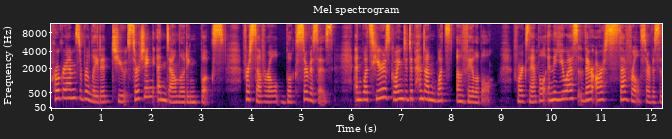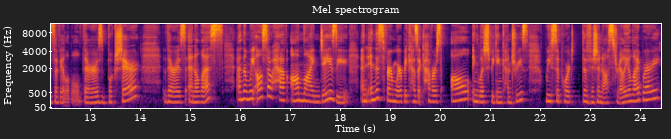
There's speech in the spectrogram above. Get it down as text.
programs related to searching and downloading books for several book services. And what's here is going to depend on what's available. For example, in the US, there are several services available. There is Bookshare, there is NLS, and then we also have Online Daisy. And in this firmware, because it covers all English speaking countries, we support the Vision Australia Library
